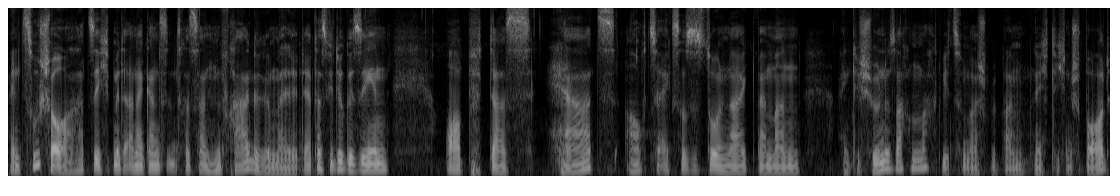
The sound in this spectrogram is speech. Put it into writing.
Ein Zuschauer hat sich mit einer ganz interessanten Frage gemeldet. Er hat das Video gesehen, ob das Herz auch zur Extrasystole neigt, wenn man eigentlich schöne Sachen macht, wie zum Beispiel beim nächtlichen Sport,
